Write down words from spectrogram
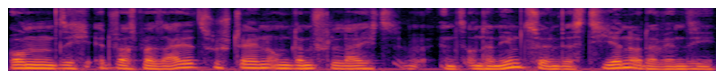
um sich etwas beiseite zu stellen, um dann vielleicht ins Unternehmen zu investieren oder wenn sie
